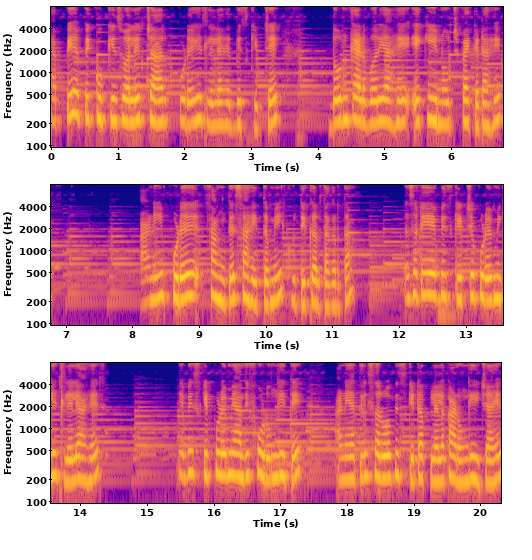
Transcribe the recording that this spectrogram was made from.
हॅप्पी हॅप्पी कुकीजवाले चार पुडे घेतलेले आहेत बिस्किटचे. दोन कॅडबरी आहे एक इनोच पॅकेट आहे. आणि पुढे सांगते साहित्य मी कृती करता करता. त्यासाठी हे बिस्किटचे पुडे मी घेतलेले आहेत. हे बिस्किट पुढे मी आधी फोडून घेते आणि यातील सर्व बिस्किट आपल्याला काढून घ्यायचे आहेत.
